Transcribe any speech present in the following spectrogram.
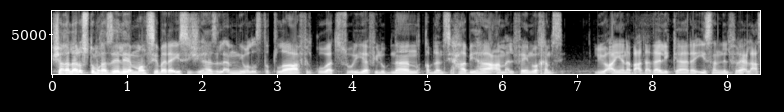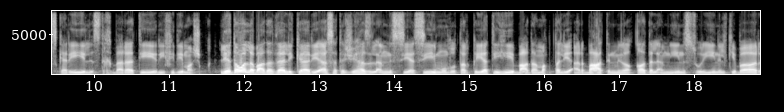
شغل رستم غزالي منصب رئيس جهاز الأمن والاستطلاع في القوات السورية في لبنان قبل انسحابها عام 2005 ليعين بعد ذلك رئيسا للفرع العسكري الاستخباراتي ريف دمشق. ليتولى بعد ذلك رئاسة جهاز الأمن السياسي منذ ترقيته بعد مقتل أربعة من القادة الأمنيين السوريين الكبار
